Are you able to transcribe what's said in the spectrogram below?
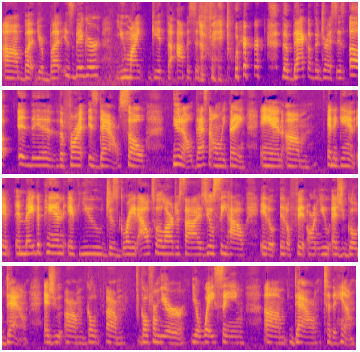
um, but your butt is bigger you might get the opposite effect where the back of the dress is up and then the front is down. So you know that's the only thing. And um and again it, it may depend if you just grade out to a larger size. You'll see how it'll it'll fit on you as you go down as you um go um go from your your waist seam um, down to the hem.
